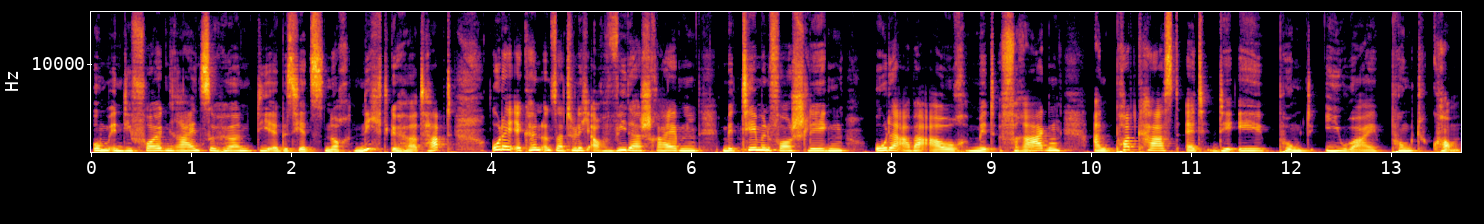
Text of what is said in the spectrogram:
um in die Folgen reinzuhören, die ihr bis jetzt noch nicht gehört habt. Oder ihr könnt uns natürlich auch wieder schreiben mit Themenvorschlägen oder aber auch mit Fragen an podcast.de.ey.com.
